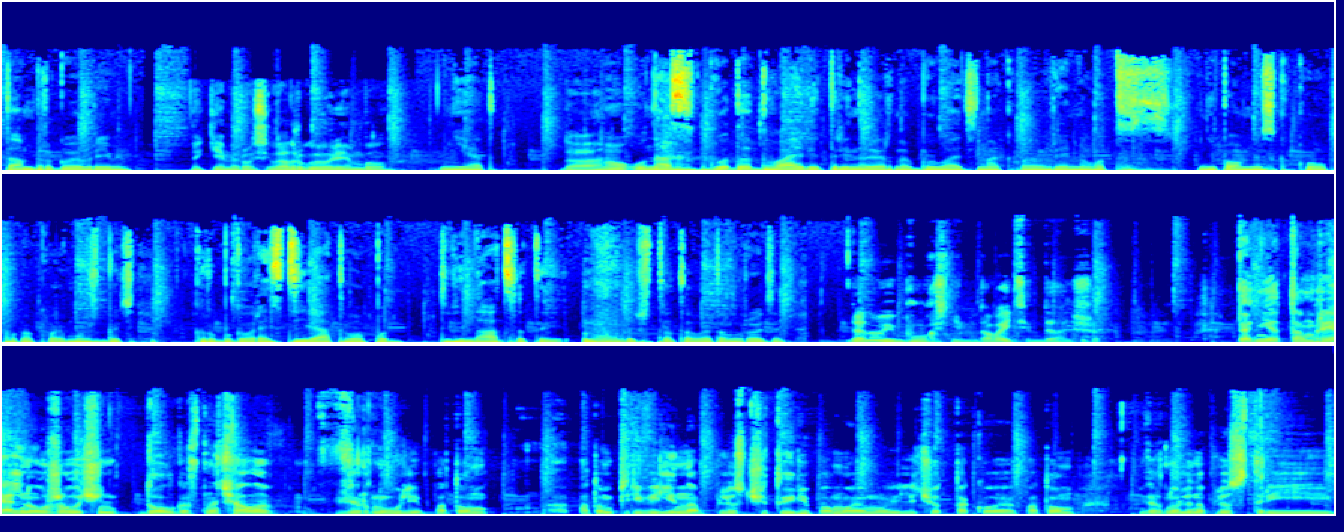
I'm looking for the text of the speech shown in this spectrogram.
Там другое время. На Кемерово всегда другое время было. Нет. Да. Ну, у нас года два или три, наверное, было одинаковое время. Вот не помню, с какого по какой. Может быть, грубо говоря, с 9 по 12. Что-то в этом роде. Да ну и бог с ним, давайте дальше. Да нет, там реально уже очень долго. Сначала вернули, потом, потом перевели на плюс 4, по-моему, или что-то такое. Потом вернули на плюс 3.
